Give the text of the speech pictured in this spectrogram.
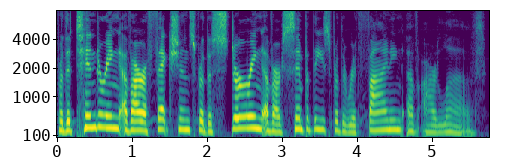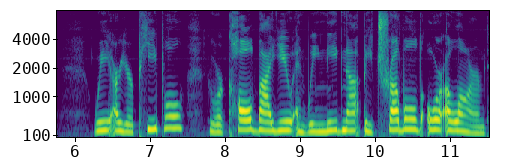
for the tendering of our affections, for the stirring of our sympathies, for the refining of our love. We are your people who are called by you, and we need not be troubled or alarmed.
